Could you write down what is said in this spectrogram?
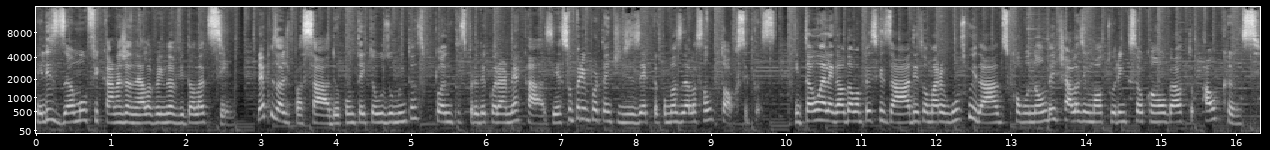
Eles amam ficar na janela vendo a vida lá de cima. No episódio passado, eu contei que eu uso muitas plantas para decorar minha casa e é super importante dizer que algumas delas são tóxicas. Então é legal dar uma pesquisada e tomar alguns cuidados, como não deixá-las em uma altura em que seu cão ou gato alcance.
